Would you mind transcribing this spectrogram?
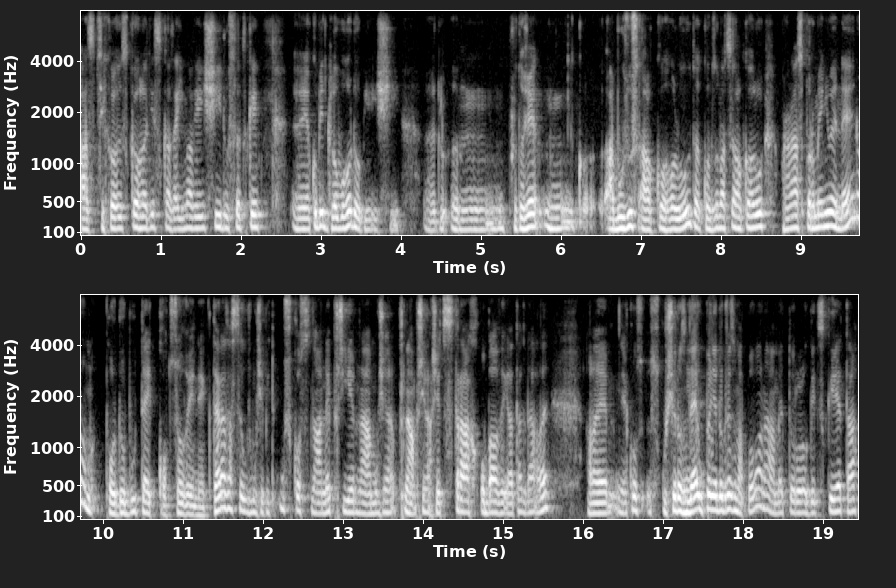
a z psychologického hlediska zajímavější důsledky eh, jakoby dlouhodobější. Mm, protože mm, abuzus alkoholu, ta konzumace alkoholu, ona nás proměňuje nejenom po dobu té kocoviny, která zase už může být úzkostná, nepříjemná, může nám přinášet strach, obavy a tak dále, ale jako zkušenost neúplně dobře zmapovaná metodologicky je ta,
